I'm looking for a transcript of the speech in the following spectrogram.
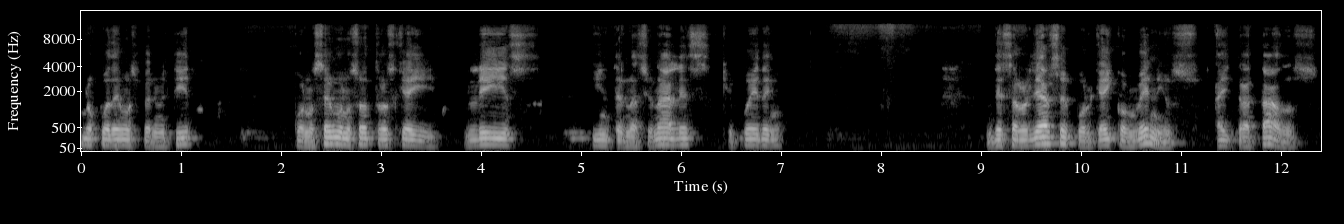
no podemos permitir. Conocemos nosotros que hay leyes internacionales que pueden desarrollarse porque hay convenios, hay tratados,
